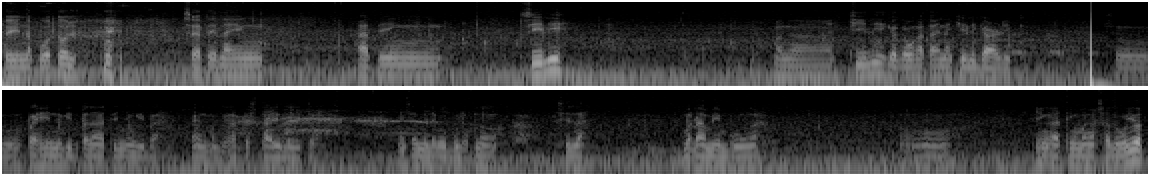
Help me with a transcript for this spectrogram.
ito yung naputol. So ito na yung ating sili. Mga chili. Gagawa nga tayo ng chili garlic. So pahinugin pa natin yung iba. Ayan, mag harvest tayo later minsan may nabubulok na oh. sila. Marami yung bunga. So yung ating mga saluyot.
